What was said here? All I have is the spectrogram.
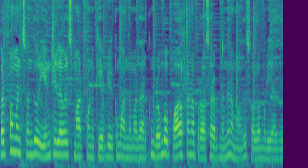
பெர்ஃபார்மன்ஸ் வந்து ஒரு என்ட்ரி லெவல் ஸ்மார்ட் ஃபோனுக்கு எப்படி இருக்குமோ அந்த மாதிரி தான் இருக்கும். ரொம்ப பவர்ஃபுல்லான ப்ராசர் அப்படின்னு வந்து நம்ம வந்து சொல்ல முடியாது.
